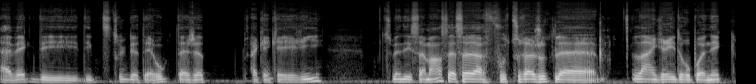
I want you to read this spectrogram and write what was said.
avec des, des petits trucs de terreau que tu achètes à quincaillerie. Tu mets des semences, là, ça, faut que tu rajoutes le- l'engrais hydroponique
